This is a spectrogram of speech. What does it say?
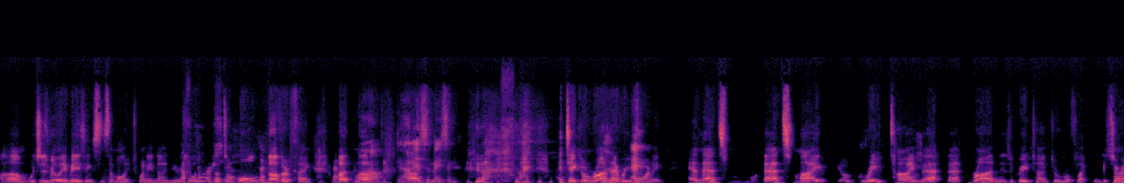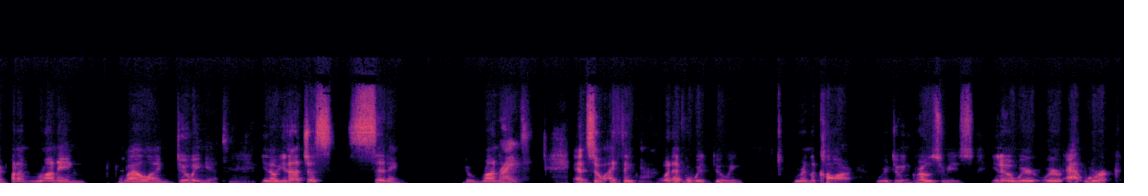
Um, which is really amazing since I'm only 29 years of old. Course, That's yeah, a whole definitely. nother thing. Yeah. But wow, um, that uh, is amazing. Yeah, I take a run every and, morning, and that's that's my you know, great time. That that run is a great time to reflect and discern. But I'm running mm-hmm. while I'm doing it. You know, mm-hmm. you're not just sitting; you're running. Right. And so I think yeah. whatever we're doing, we're in the car, we're doing groceries, you know, we're we're at work,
